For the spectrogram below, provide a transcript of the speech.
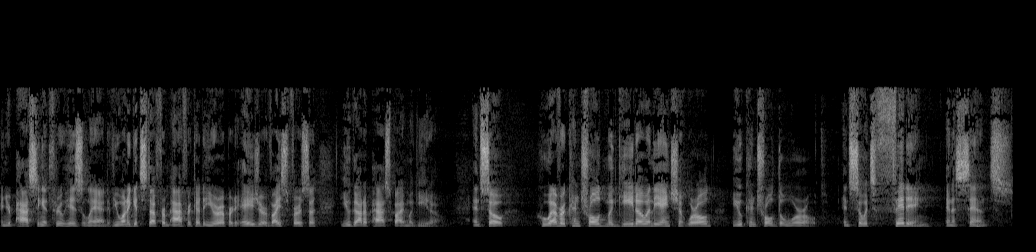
and you're passing it through his land. If you want to get stuff from Africa to Europe or to Asia or vice versa, you got to pass by Megiddo. And so, whoever controlled Megiddo in the ancient world, you controlled the world. And so, it's fitting, in a sense,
